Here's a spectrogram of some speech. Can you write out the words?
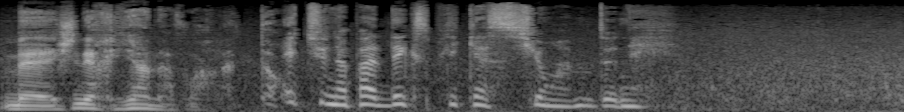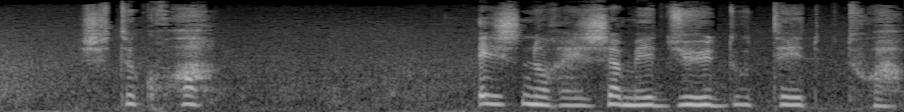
Mais je n'ai rien à voir là-dedans. Et tu n'as pas d'explication à me donner. Je te crois. Et je n'aurais jamais dû douter de toi.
